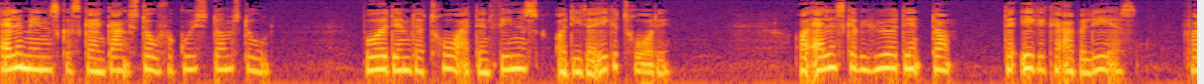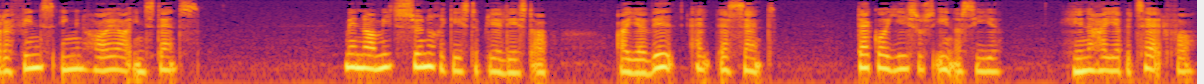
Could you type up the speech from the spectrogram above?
Alle mennesker skal engang stå for Guds domstol. Både dem, der tror, at den findes, og de, der ikke tror det. Og alle skal vi høre den dom, der ikke kan appelleres, for der findes ingen højere instans. Men når mit synderegister bliver læst op, og jeg ved, alt er sandt, der går Jesus ind og siger, hende har jeg betalt for.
